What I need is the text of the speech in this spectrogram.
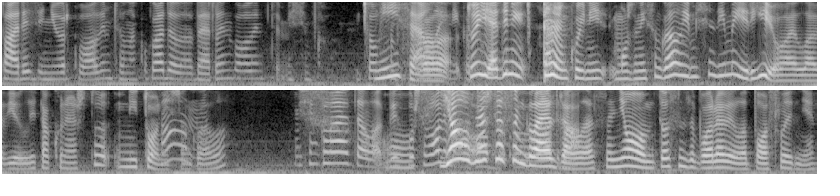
Pariz i New York volim te, neko gledao Berlin volim te, mislim, kao, to sam Nisam gledala. To je jedini koji ni, možda nisam gledala i mislim da ima i Rio I Love You ili tako nešto. Ni to nisam Stvarno? gledala. Mislim, gledala bih, O, pošto volim... Jao, znaš šta sam gledala sa njom? To sam zaboravila poslednje.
